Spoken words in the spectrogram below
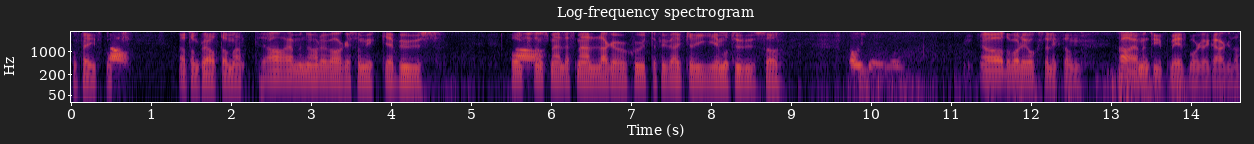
på Facebook. Ja, Att de pratar om att ja, ja men nu har det varit så mycket bus. Folk Ja. som smäller smällare och skjuter fyrverkerier mot hus och oj, oj, oj. ja, då var det ju också liksom ja, ja men typ medborgargarden.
